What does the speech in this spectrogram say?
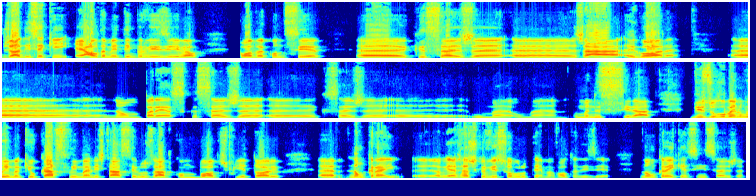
Já disse aqui, é altamente imprevisível. Pode acontecer uh, que seja uh, já agora. Uh, não me parece que seja, que seja uma, uma, uma necessidade. Diz o Ruben Lima que o caso Slimani está a ser usado como bode expiatório. Uh, não creio, uh, aliás, já escrevi sobre o tema, volto a dizer, não creio que assim seja.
